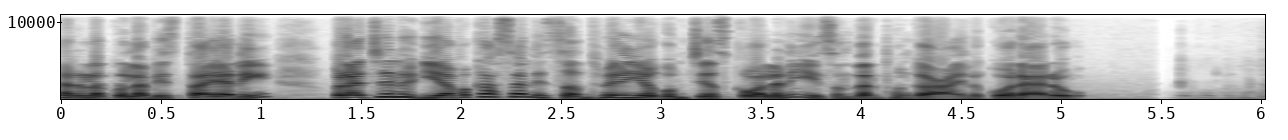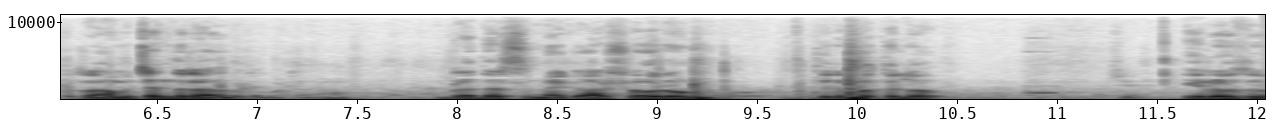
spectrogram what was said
ధరలకు లభిస్తాయని ప్రజలు ఈ అవకాశాన్ని సద్వినియోగం చేసుకోవాలని ఈ సందర్భంగా ఆయన కోరారు. రామచంద్ర బ్రదర్స్ మెగా షోరూమ్ తిరుపతిలో ఈరోజు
